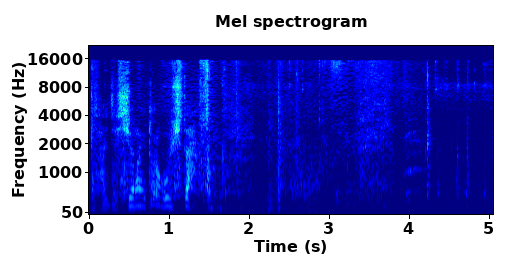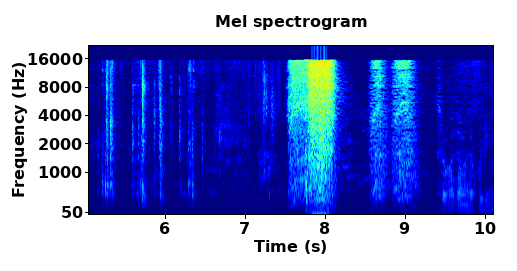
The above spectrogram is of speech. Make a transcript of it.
자, 이제 시원하게 돌아봅시다. 들어가자마자 걸리네.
